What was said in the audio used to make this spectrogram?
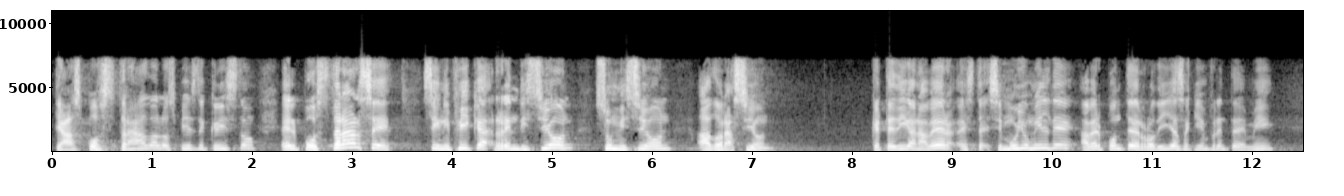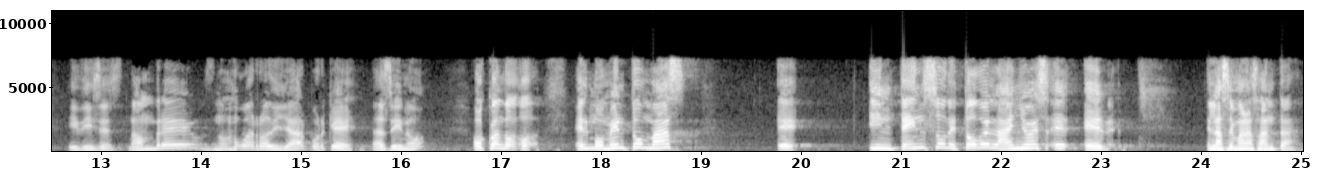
¿Te has postrado a los pies de Cristo? El postrarse significa rendición, sumisión, adoración. Que te digan, a ver, este, si muy humilde, a ver, ponte de rodillas aquí enfrente de mí y dices, no hombre, pues no me voy a arrodillar, ¿por qué? Así, ¿no? O cuando el momento más eh, intenso de todo el año es eh, en la Semana Santa,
